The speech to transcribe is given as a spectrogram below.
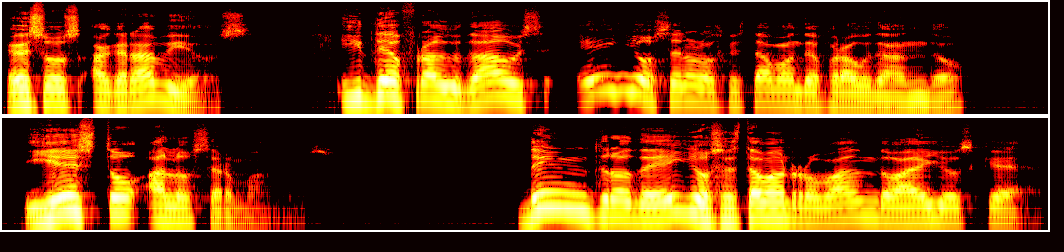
esos agravios. Y defraudados, ellos eran los que estaban defraudando. Y esto a los hermanos. Dentro de ellos estaban robando a ellos qué?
